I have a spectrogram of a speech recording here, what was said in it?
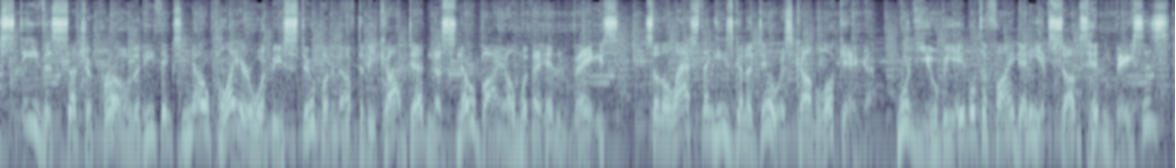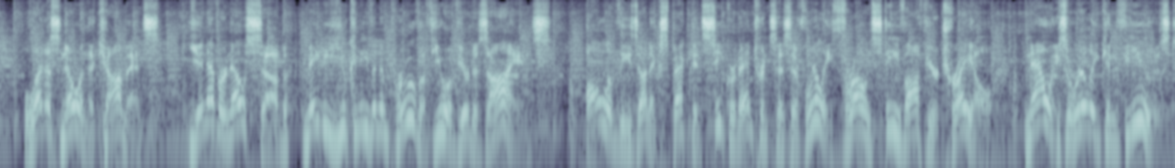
Steve is such a pro that he thinks no player would be stupid enough to be caught dead in a snow biome with a hidden base, so the last thing he's gonna do is come looking. Would you be able to find any of Sub's hidden bases? Let us know in the comments. You never know, Sub, maybe you can even improve a few of your designs. All of these unexpected secret entrances have really thrown Steve off your trail. Now he's really confused.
